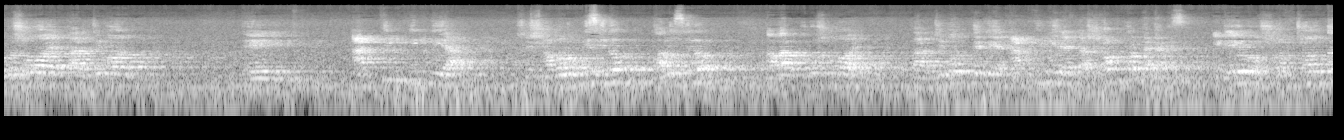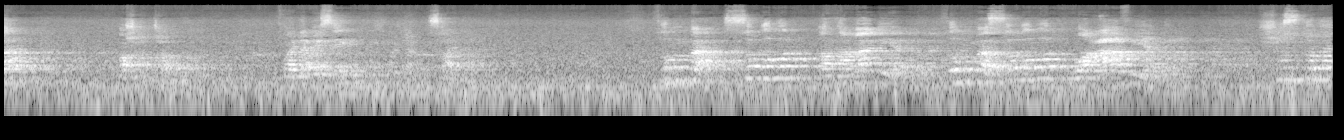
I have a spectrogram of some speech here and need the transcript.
কোনো সময় তার জীবন আর্থিক দিক দিয়া সে স্বাবলম্বী ছিল, ভালো ছিল, আবার কোনো সময় তার জীবন থেকে আর্থিকের একটা সংকট দেখা গেছে। এটাই হলো সচ্ছলতা অসচ্ছলতা কয়টা বেশি ছয়টা। ثم سقم وثمانية ثم سقم وعافية সুস্থতা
